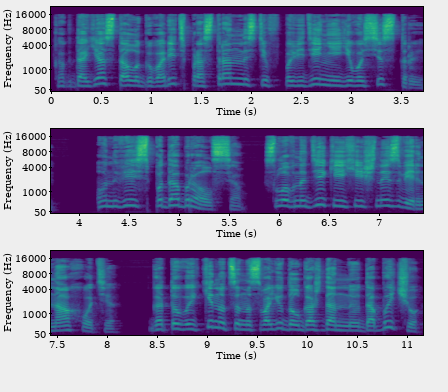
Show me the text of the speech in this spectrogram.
когда я стала говорить про странности в поведении его сестры. Он весь подобрался, словно дикий хищный зверь на охоте, готовый кинуться на свою долгожданную добычу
